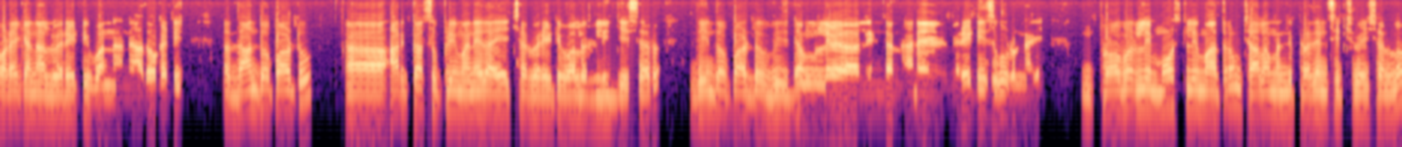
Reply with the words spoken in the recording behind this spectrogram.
కొడైకెనాల్ వెరైటీ వన్ అని అదొకటి. దాంతోపాటు అర్కా సుప్రీం అనేది ఐహెచ్ఆర్ వెరైటీ వాళ్ళు రిలీజ్ చేశారు. దీంతో పాటు విజ్డమ్ లిండన్ అనే వెరైటీస్ కూడా ఉన్నాయి. ప్రాపర్లీ మోస్ట్లీ మాత్రం చాలా మంది ప్రజెంట్ సిచ్యువేషన్లో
